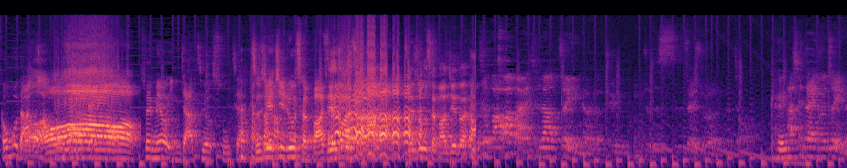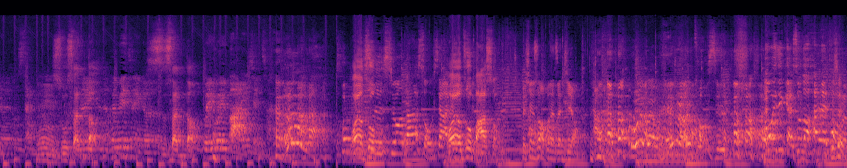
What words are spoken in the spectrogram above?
公布答案。哦，所以没有赢家，只有输家。直接进入惩罚阶段，直接进入惩罚阶段。惩罚话本来是让最赢的人 OK，那现在因为这里的人有三个，嗯输三道，可能会变成一个十三道，微微霸凌现场。我要做是希望大家手下，我要做把手。就先说好不能生气哦。不会不会，我没有人口型，我已经感受到他在痛了。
